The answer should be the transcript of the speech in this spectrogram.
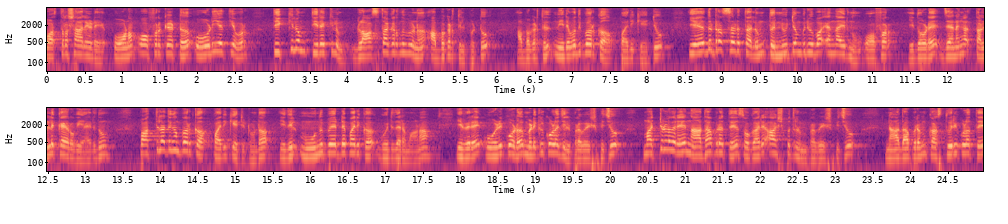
വസ്ത്രശാലയുടെ ഓണം ഓഫർ കേട്ട് ഓടിയെത്തിയവർ തിക്കിലും തിരക്കിലും ഗ്ലാസ് തകർന്നു വീണ് അപകടത്തിൽപ്പെട്ടു. അപകടത്തിൽ നിരവധി പേർക്ക് പരിക്കേറ്റു. ഏത് ഡ്രസ്സ് എടുത്താലും തൊണ്ണൂറ്റൊമ്പത് രൂപ എന്നായിരുന്നു ഓഫർ. ഇതോടെ ജനങ്ങൾ തള്ളിക്കയറുകയായിരുന്നു. പത്തിലധികം പേർക്ക് പരിക്കേറ്റിട്ടുണ്ട്. ഇതിൽ മൂന്ന് പേരുടെ പരിക്ക് ഗുരുതരമാണ്. ഇവരെ കോഴിക്കോട് മെഡിക്കൽ കോളേജിൽ പ്രവേശിപ്പിച്ചു. മറ്റുള്ളവരെ നാദാപുരത്തെ സ്വകാര്യ ആശുപത്രിയിലും പ്രവേശിപ്പിച്ചു. നാദാപുരം കസ്തൂരിക്കുളത്തെ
